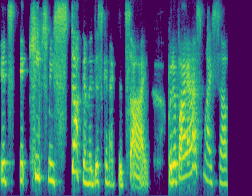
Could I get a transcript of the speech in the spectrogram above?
It's it keeps me stuck in the disconnected side. But if i ask myself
